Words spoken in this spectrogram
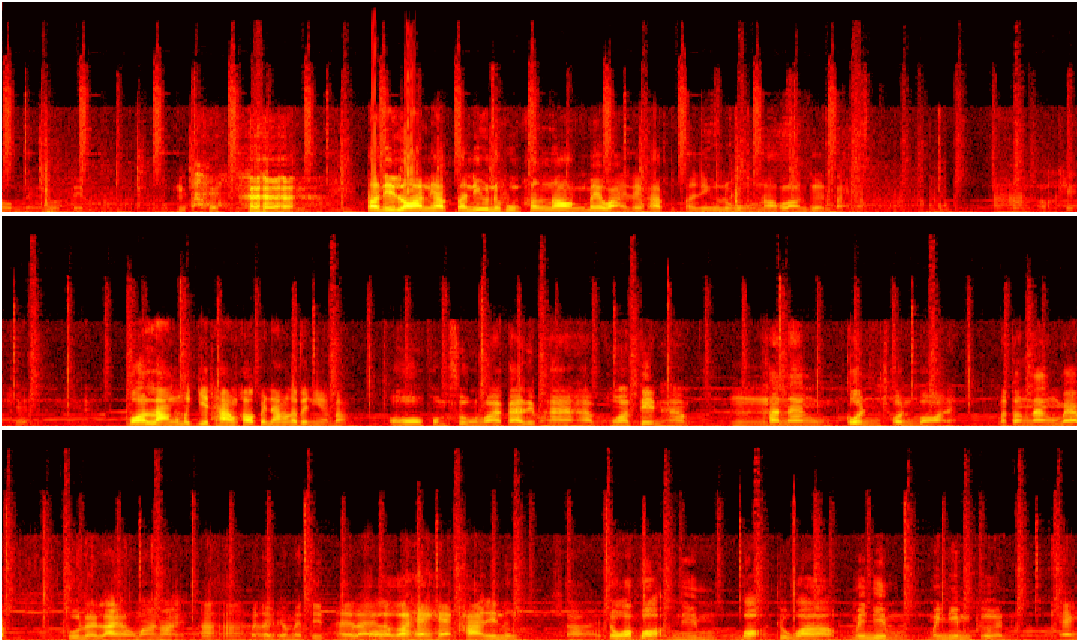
ลมเลยรถติด ตอนนี้ร้อนครับ ตอนนี้อุณหภูมิข้างนอกไม่ไหวเลยครับ ตอนนี้อุณหภูมิข้างนอกร้อนเกินไปครับอ่าฮะโอเคเบอลหลังเมื่อกี้ทามเข้าไปนั่งแล้วเป็นไงบ้างโอ้โหผมสูง 185 ครับ หัวติดครับ อืมถ้านั่งก้นชนเบ่อเนี่ยมันต้องนั่งแบบถูไหลๆออกมาหน่อย อ่าๆมันถึงจะไม่ติดไฮไลท์แล้วก็แหกแหกขานิดนึง ใช่ แต่ว่าเบาะนิ่มเบาะถือว่าไม่นิ่มไม่นิ่มเกินแข็ง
